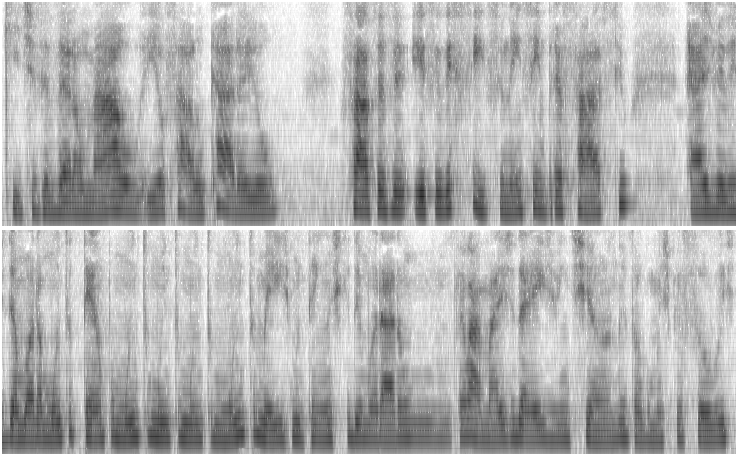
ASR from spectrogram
que te fizeram mal? E eu falo, cara, eu faço esse exercício. Nem sempre é fácil, às vezes demora muito tempo, muito, muito, muito, muito mesmo. Tem uns que demoraram, sei lá, mais de 10, 20 anos, algumas pessoas.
